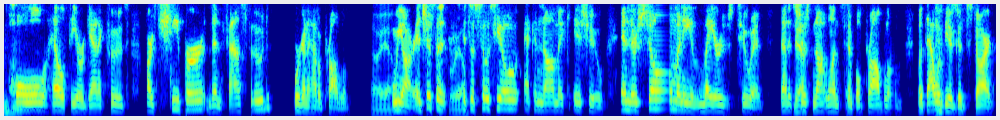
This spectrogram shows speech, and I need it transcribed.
mm-hmm. whole, healthy, organic foods are cheaper than fast food, we're going to have a problem. Oh yeah. We are. It's just a it's a socio-economic issue and there's so many layers to it that it's yeah. just not one simple problem. But that would be a good start.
